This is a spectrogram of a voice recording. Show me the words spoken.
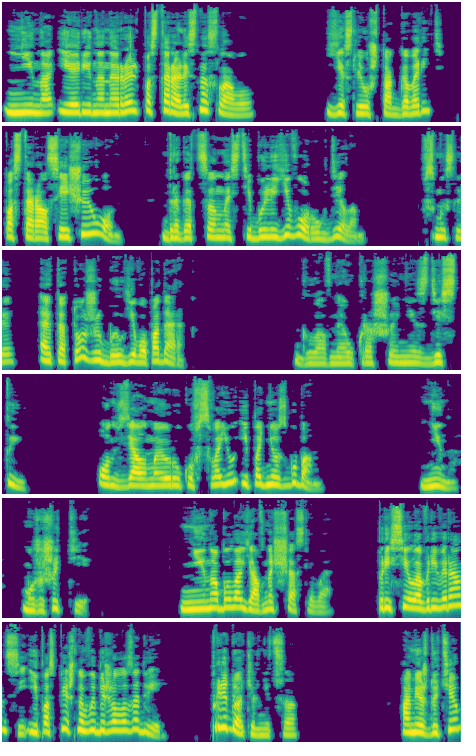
Нина и Арина Нерель постарались на славу. Если уж так говорить, постарался еще и он. Драгоценности были его рук делом. В смысле, это тоже был его подарок. Главное украшение здесь ты. Он взял мою руку в свою и поднес к губам. Нина, можешь идти. Нина была явно счастлива. Присела в реверансе и поспешно выбежала за дверь. Предательница. А между тем,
